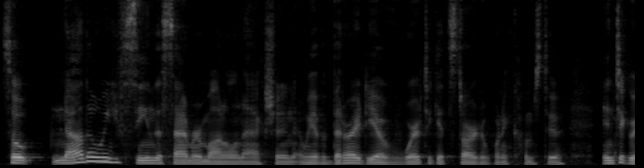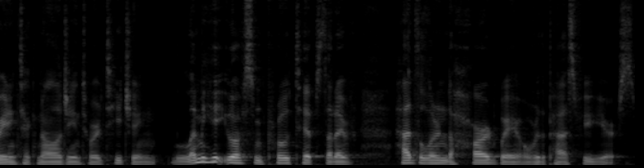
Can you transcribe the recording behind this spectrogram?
So now that we've seen the SAMR model in action and we have a better idea of where to get started when it comes to integrating technology into our teaching, let me hit you with some pro tips that I've had to learn the hard way over the past few years.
